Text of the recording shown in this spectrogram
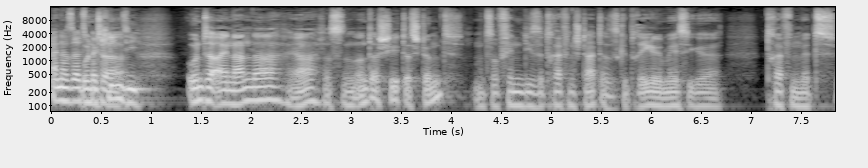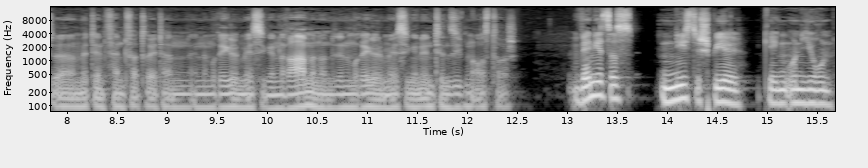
Einerseits unter, bei Cleansy. Untereinander, ja, das ist ein Unterschied, das stimmt. Und so finden diese Treffen statt. Also es gibt regelmäßige Treffen mit, äh, mit den Fanvertretern in einem regelmäßigen Rahmen und in einem regelmäßigen intensiven Austausch. Wenn jetzt das nächste Spiel gegen Union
